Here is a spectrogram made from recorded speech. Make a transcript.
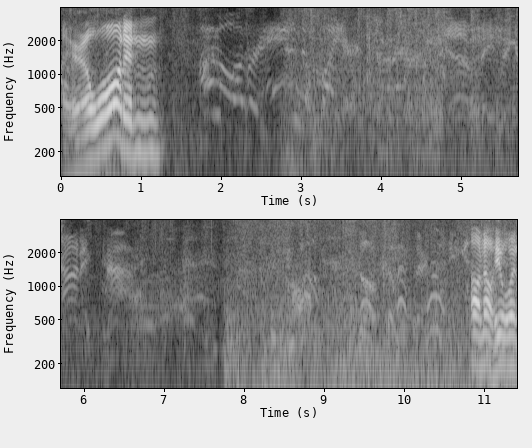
I hear a warden. Oh no, he'll win.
